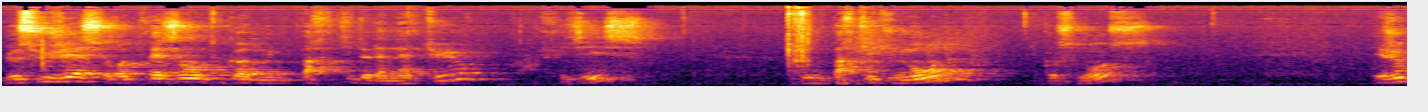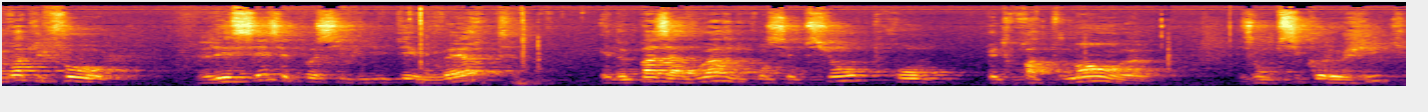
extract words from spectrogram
Le sujet se représente comme une partie de la nature, physis, une partie du monde, cosmos. Et je crois qu'il faut laisser cette possibilité ouverte et ne pas avoir une conception trop étroitement, euh, disons, psychologique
